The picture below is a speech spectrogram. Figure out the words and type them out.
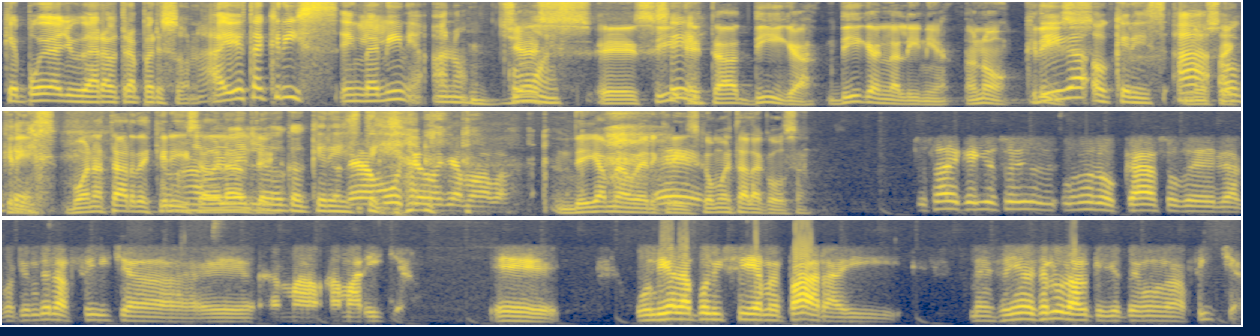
que puede ayudar a otra persona. Ahí está Chris en la línea. Ah, no. ¿Cómo Yes, es? eh, sí, Sí. está Diga, Diga en la línea. Ah, no, Cris. ¿Diga o Chris? Ah, no sé, ok. Cris. Buenas tardes, Cris, adelante. loco, Cris. Tenía mucho que no llamaba. Dígame a ver, Cris, Eh, ¿cómo está la cosa? Tú sabes que yo soy uno de los casos de la cuestión de la ficha eh, ama- amarilla. Eh, un día la policía me para y me enseña en el celular que yo tengo una ficha.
